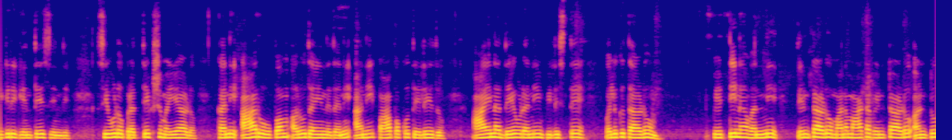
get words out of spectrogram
ఎగిరి గెంతేసింది. శివుడు ప్రత్యక్షమయ్యాడు. కానీ ఆ రూపం అరుదైనదని అని పాపకు తెలియదు ఆయన దేవుడని పిలిస్తే పలుకుతాడు. పెట్టినవన్నీ తింటాడు. మన మాట వింటాడు అంటూ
